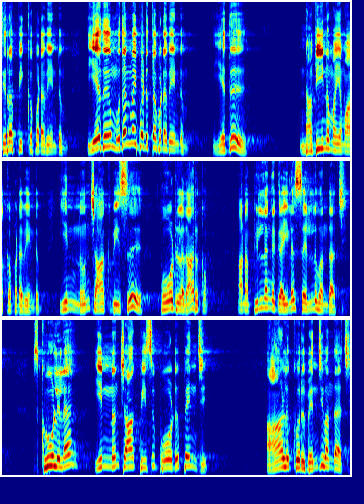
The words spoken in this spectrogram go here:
சிறப்பிக்கப்பட வேண்டும்? எது முதன்மைப்படுத்தப்பட வேண்டும்? எது நவீனமயமாக்கப்பட வேண்டும்? இன்னும் சாக் பீஸு போர்டில் தான் இருக்கும். ஆனால் பிள்ளைங்க கையில் செல்லு வந்தாச்சு. ஸ்கூலில் இன்னும் சாக் பீஸு போர்டு பெஞ்சு. ஆளுக்கு ஒரு பெஞ்சு வந்தாச்சு.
